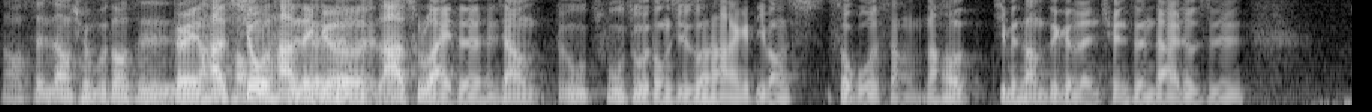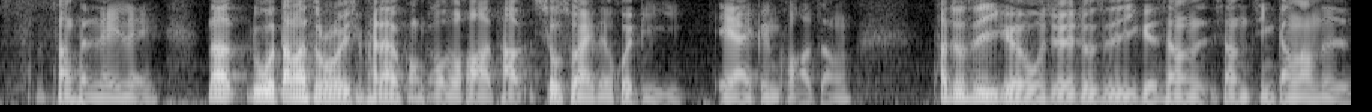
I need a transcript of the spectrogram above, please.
然后身上全部都是，对，他秀他那个拉出来的很像辅辅助的东西，说他哪个地方受过伤，然后基本上这个人全身大概就是伤痕累累。那如果当他 Cerrone 去拍那个广告的话，他秀出来的会比 AI 更夸张。他就是一个，我觉得就是一个像像金刚狼的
